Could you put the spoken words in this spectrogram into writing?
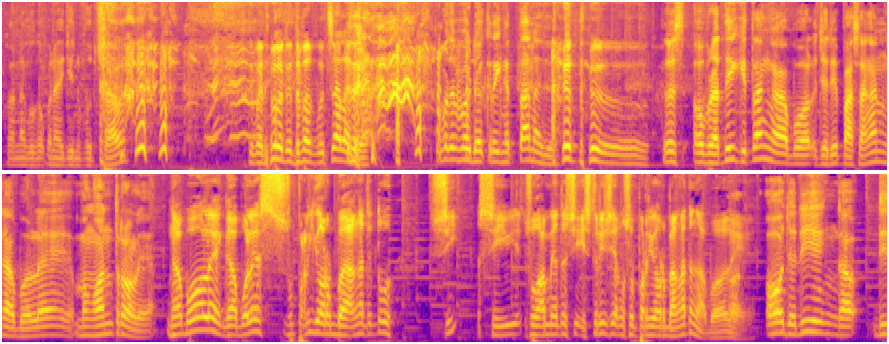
karena gue nggak pernah izin futsal. Tiba-tiba udah tempat futsal aja Tiba-tiba udah keringetan aja. Tuh Terus oh berarti kita nggak boleh jadi pasangan nggak boleh mengontrol ya? nggak boleh nggak boleh superior banget itu si si suami atau si istri yang superior banget nggak boleh Oh jadi nggak di,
